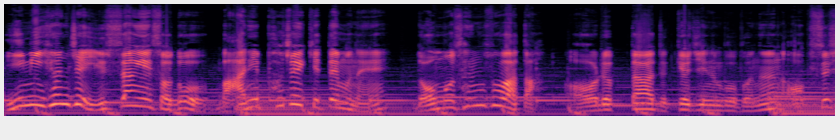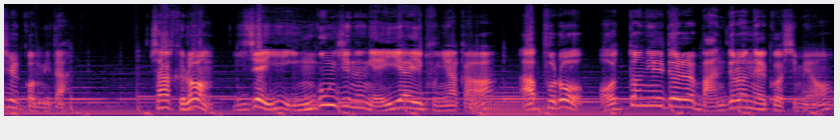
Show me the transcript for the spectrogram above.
이미 현재 일상에서도 많이 퍼져 있기 때문에 너무 생소하다, 어렵다 느껴지는 부분은 없으실 겁니다. 자 그럼 이제 이 인공지능 AI 분야가 앞으로 어떤 일들을 만들어낼 것이며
